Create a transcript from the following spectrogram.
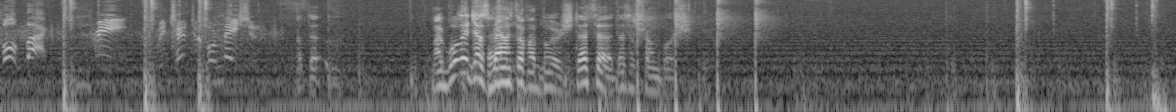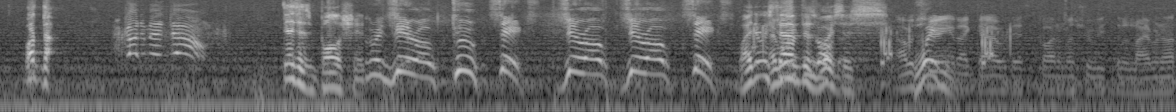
Fall back. Three. Return to formation. What the? My bullet just bounced off a bush. That's a that's a strong bush. What the? You got a man down. This is bullshit. Grid zero two six zero zero six. Why do we still have these voices? I was Wait. shooting that guy with this gun. I'm not sure if he's still alive or not.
